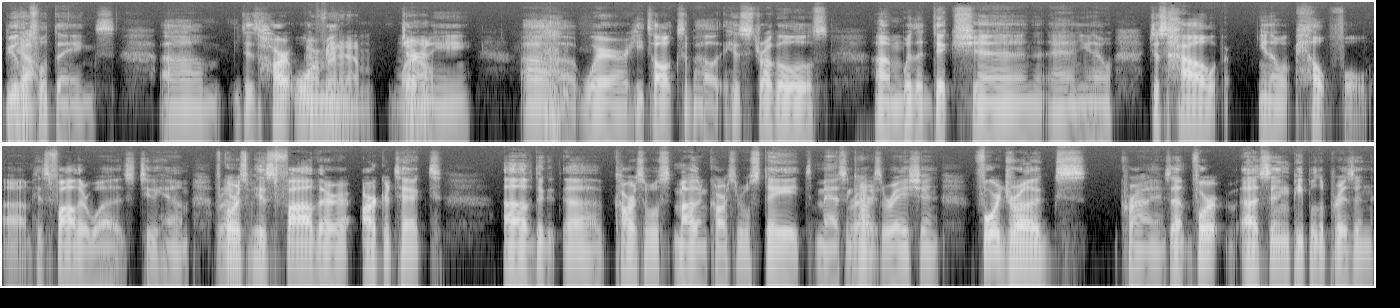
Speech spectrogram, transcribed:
beautiful things, um, this heartwarming journey uh, where he talks about his struggles um, with addiction and you Mhm. know just how you know helpful um, his father was to him. Of Right. course, his father, architect of the uh, carceral modern carceral state, mass Right. incarceration for drugs crimes, uh, for uh, sending people to prison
